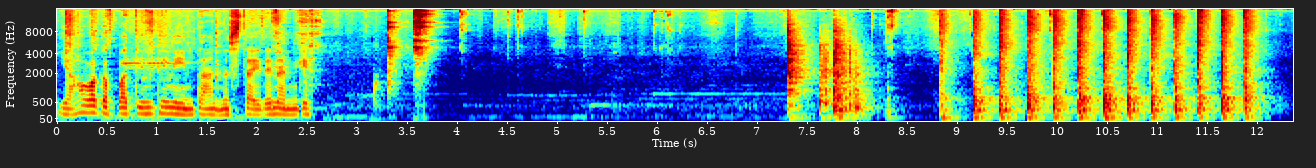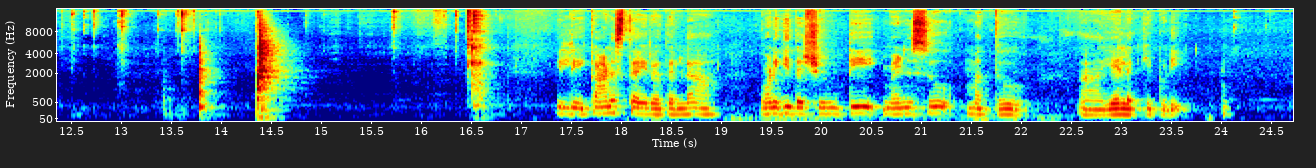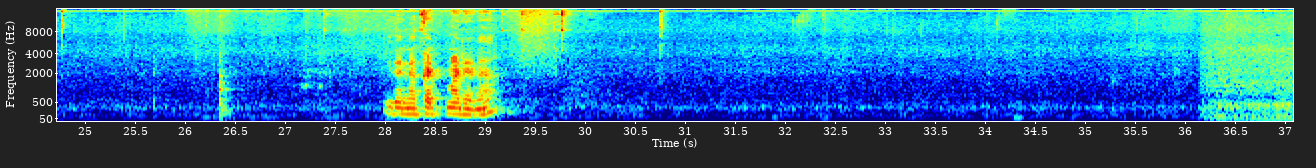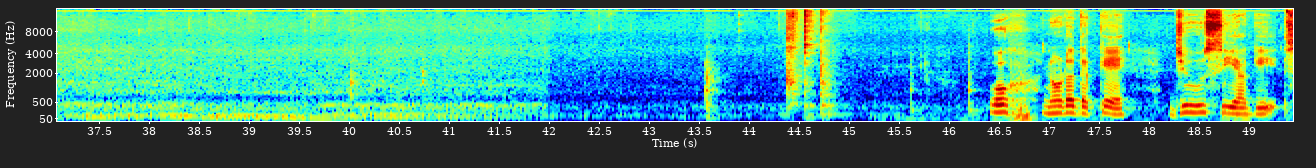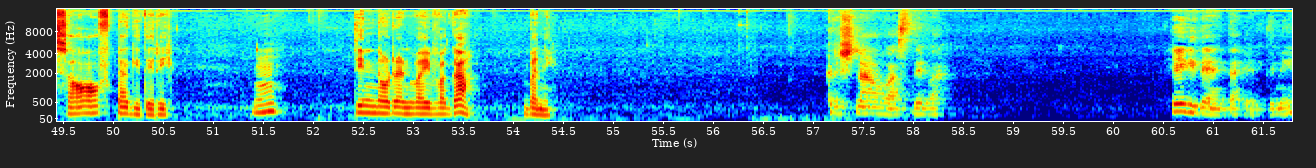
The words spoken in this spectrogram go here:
ಯಾವಾಗಪ್ಪ ತಿಂತೀನಿ ಅಂತ ಅನ್ನಿಸ್ತಾ ಇದೆ ನನಗೆ. ಇಲ್ಲಿ ಕಾಣಿಸ್ತಾ ಇರೋದೆಲ್ಲ ಒಣಗಿದ ಶುಂಠಿ ಮೆಣಸು ಮತ್ತು ಏಲಕ್ಕಿ ಪುಡಿ. ಇದನ್ನು ಕಟ್ ಮಾಡೋಣ. ಓಹ್, ನೋಡೋದಕ್ಕೆ ಜ್ಯೂಸಿಯಾಗಿ ಸಾಫ್ಟಾಗಿದೆ ರೀ ಹ್ಞೂ ತಿಂದು ನೋಡೋಣವಾ ಇವಾಗ? ಬನ್ನಿ. ಕೃಷ್ಣ ವಾಸುದೇವ. ಹೇಗಿದೆ ಅಂತ ಹೇಳ್ತೀನಿ.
